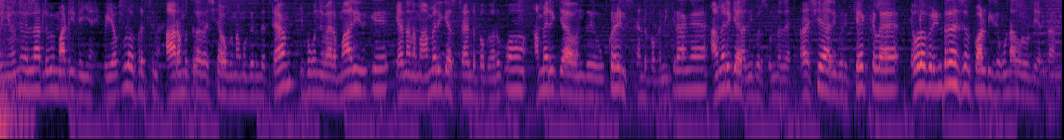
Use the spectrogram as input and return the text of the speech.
நீங்கள் வந்து வெளிநாட்டில் போய் மாட்டிட்டீங்க இப்போ எவ்வளோ பிரச்சனை? ஆரம்பத்தில் ரஷ்யாவுக்கு நமக்கு இருந்த டேம் இப்போ கொஞ்சம் வேற மாறி இருக்கு. ஏன்னா நம்ம அமெரிக்கா ஸ்டாண்டு பக்கம் இருக்கோம். அமெரிக்கா வந்து உக்ரைன் ஸ்டாண்டு பக்கம் நிற்கிறாங்க அமெரிக்கா அதிபர் சொன்னதை ரஷ்யா அதிபர் கேட்கல. எவ்வளோ பேர் இன்டர்நேஷனல் பாலிடிக்ஸை கொண்டாந்து கொண்டு இருக்காங்க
